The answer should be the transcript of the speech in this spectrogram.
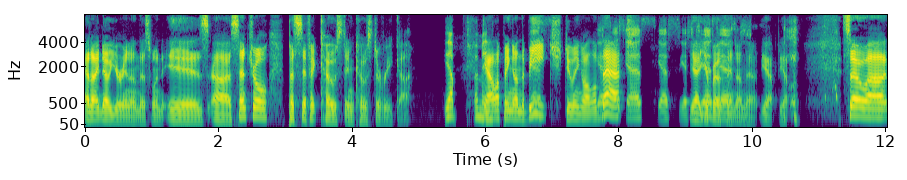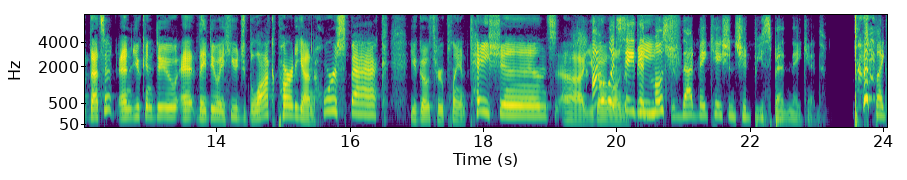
and I know you're in on this one, is uh, Central Pacific Coast in Costa Rica. Yep. I mean, Galloping on the beach, doing all of yes, that. Yes, yes, yes, yes. yeah, yes, you're both yes, in on that. Yep, yep. so uh, that's it. And you can do, uh, they do a huge block party on horseback. You go through plantations. Uh, you go I would along say the beach. that most of that vacation should be spent naked. like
